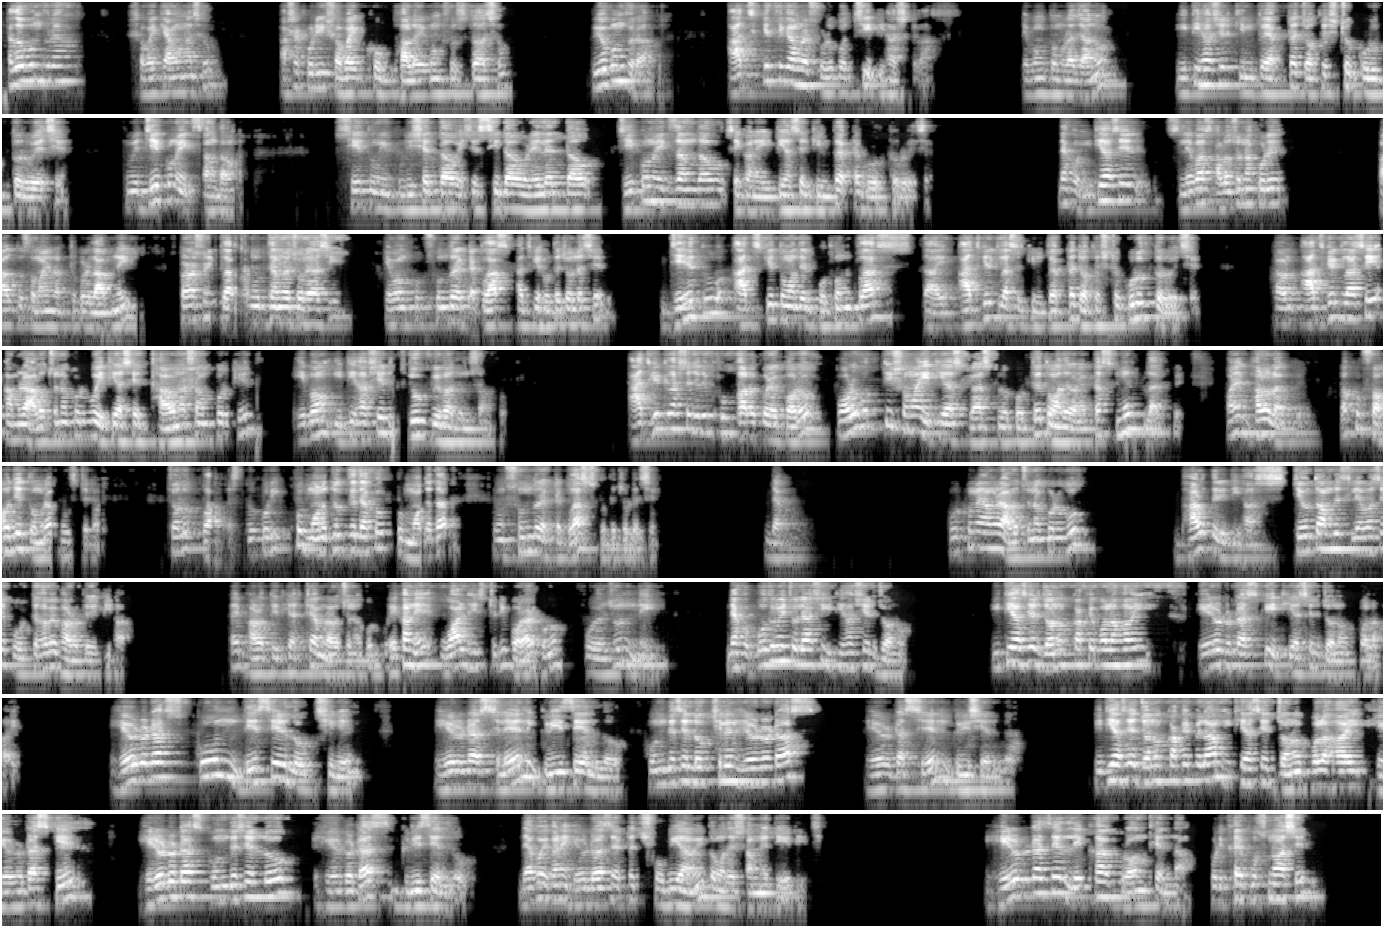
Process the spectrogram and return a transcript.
Hello বন্ধুরা, সবাই কেমন আছো? আশা করি সবাই খুব ভালো এবং সুস্থ আছো। প্রিয় বন্ধুরা, আজকে থেকে আমরা শুরু করছি ইতিহাস ক্লাস। এবং তোমরা জানো, ইতিহাসের কিন্তু একটা যথেষ্ট গুরুত্ব রয়েছে। তুমি যে কোনো এক্সাম দাও। সে তুমি পুলিশের দাও এসএসসি দাও, রেলের দাও যে কোনো এক্সাম দাও, সেখানে ইতিহাসের কিন্তু একটা গুরুত্ব রয়েছে। দেখো, ইতিহাসের সিলেবাস আলোচনা করে ফালতু সময় নষ্ট করে লাভ নেই। সরাসরি ক্লাসের মধ্যে আমরা চলে আসি এবং খুব সুন্দর একটা ক্লাস আজকে হতে চলেছে। যেহেতু আজকে তোমাদের প্রথম ক্লাস তাই আজকের ক্লাসের কিন্তু একটা যথেষ্ট গুরুত্ব রয়েছে। কারণ আজকের ক্লাসে আমরা আলোচনা করব ইতিহাসের ধারণা সম্পর্কে এবং ইতিহাসের যুগ বিভাজন সম্পর্কে। আজকের ক্লাসটা যদি খুব ভালো করে করো, পরবর্তী সময় ইতিহাস ক্লাসগুলো করতে তোমাদের অনেকটা স্মুথ লাগবে, অনেক ভালো লাগবে বা খুব সহজে তোমরা বুঝতে পারবে। চলো ক্লাস শুরু করি। খুব মনোযোগ দিয়ে দেখো, খুব মজাদার এবং সুন্দর একটা ক্লাস হতে চলেছে। দেখো, প্রথমে আমরা আলোচনা করব ভারতের ইতিহাস। যেহেতু আমাদের সিলেবাসে পড়তে হবে ভারতের ইতিহাস, তাই ভারতের ইতিহাসটা আমরা আলোচনা করব। এখানে ওয়ার্ল্ড হিস্ট্রি পড়ার কোনো প্রয়োজন নেই। দেখো, প্রথমে চলে আসি ইতিহাসের জনক। ইতিহাসের জনক কাকে বলা হয়? হেরোডোটাসকে ইতিহাসের জনক বলা হয়। হেরোডোটাস কোন দেশের লোক ছিলেন? হেরোডাস ছিলেন গ্রিসের লোক। কোন দেশের লোক ছিলেন হেরোডোটাস হেরোডোটাস ছিলেন গ্রিসের লোক। ইতিহাসের জনক কাকে পেলাম? ইতিহাসের জনক বলা হয় হেরোডোটাসকে হেরোডোটাস কোন দেশের লোক? হেরোডোটাস গ্রিসের লোক। দেখো, এখানে হেরোডোটাসের একটা ছবি আমি তোমাদের সামনে দিয়ে দিয়েছি। হেরোডোটাসের লেখা গ্রন্থের নাম। পরীক্ষায় প্রশ্ন আসে।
